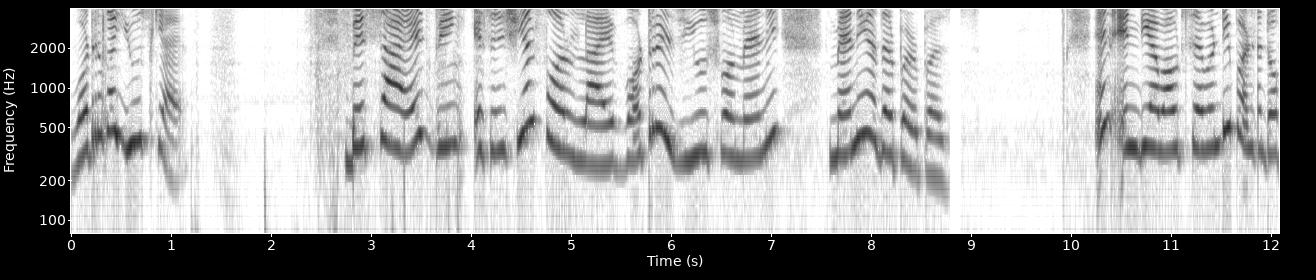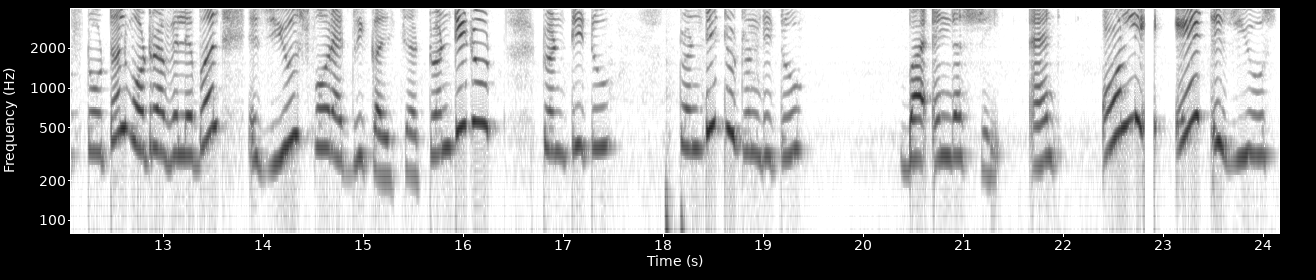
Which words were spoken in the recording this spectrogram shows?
वाटर का यूज़ क्या है? Beside being essential for life water is use for many many other purpose in India about seventy percent of total water available is use for agriculture twenty two twenty two 20 to 22 by industry and only 8 is used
